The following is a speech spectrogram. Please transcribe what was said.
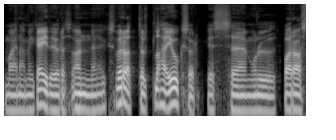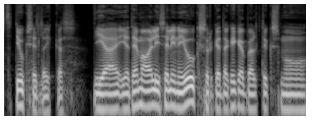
ma enam ei käi ta juures, on üks võrratult lahe juuksur, kes mul paar aastat juukseid lõikas ja, ja tema oli selline juuksur, keda kõigepealt üks mu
